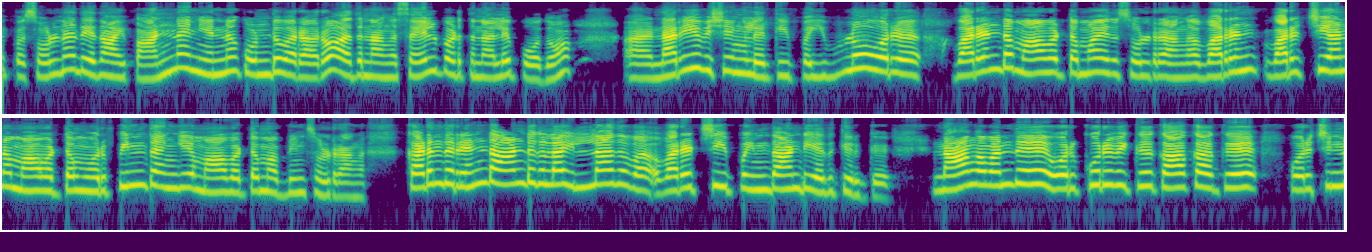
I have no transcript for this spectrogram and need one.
இப்போ சொன்னதே தான். இப்போ அண்ணன் என்ன கொண்டு வராரோ அதை நாங்கள் செயல்படுத்தினாலே போதும். நிறைய விஷயங்கள் இருக்குது இப்போ இவ்வளோ ஒரு வறண்ட மாவட்டமாக இதை சொல்கிறாங்க வறண் வறட்சியான மாவட்டம் ஒரு பின்தங்கிய மாவட்டம் அப்படின்னு சொல்கிறாங்க கடந்த ரெண்டு ஆண்டுகளாக இல்லாத வ வறட்சி இப்போ இந்த ஆண்டு எதுக்கு இருக்குது நாங்கள் வந்து ஒரு குருவிக்கு காக்காக்கு ஒரு சின்ன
